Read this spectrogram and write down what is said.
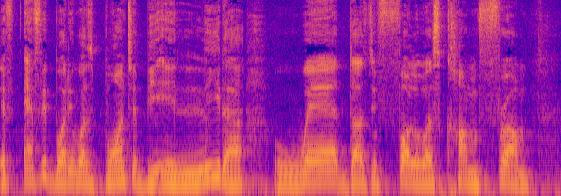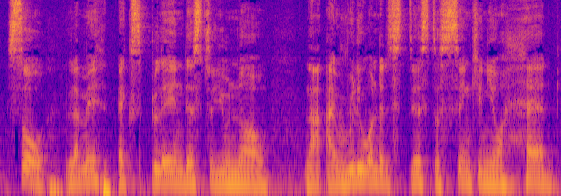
if everybody was born to be a leader, where does the followers come from? So, let me explain this to you now. Now, I really wanted this to sink in your head.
